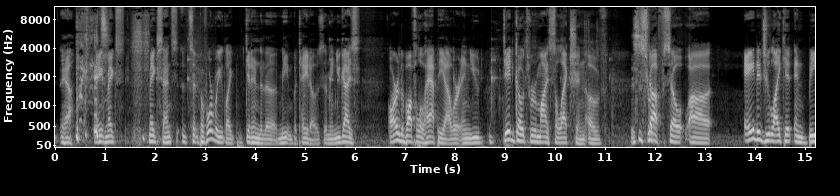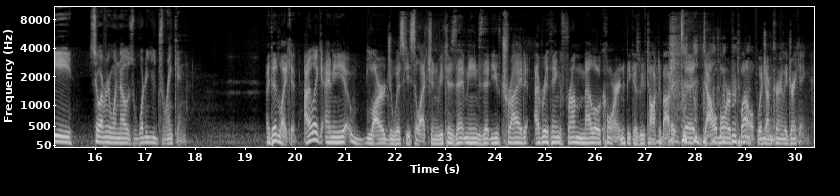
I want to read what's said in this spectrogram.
Yeah, it makes makes sense. It's- before we like get into the meat and potatoes, I mean, you guys are the Buffalo Happy Hour, and you did go through my selection of This is true. stuff. So, uh, a, did you like it, and b, so everyone knows, what are you drinking? I did like it. I like any large whiskey selection because that means that you've tried everything from mellow corn because we've talked about it to Dalmore 12, which I'm currently drinking.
